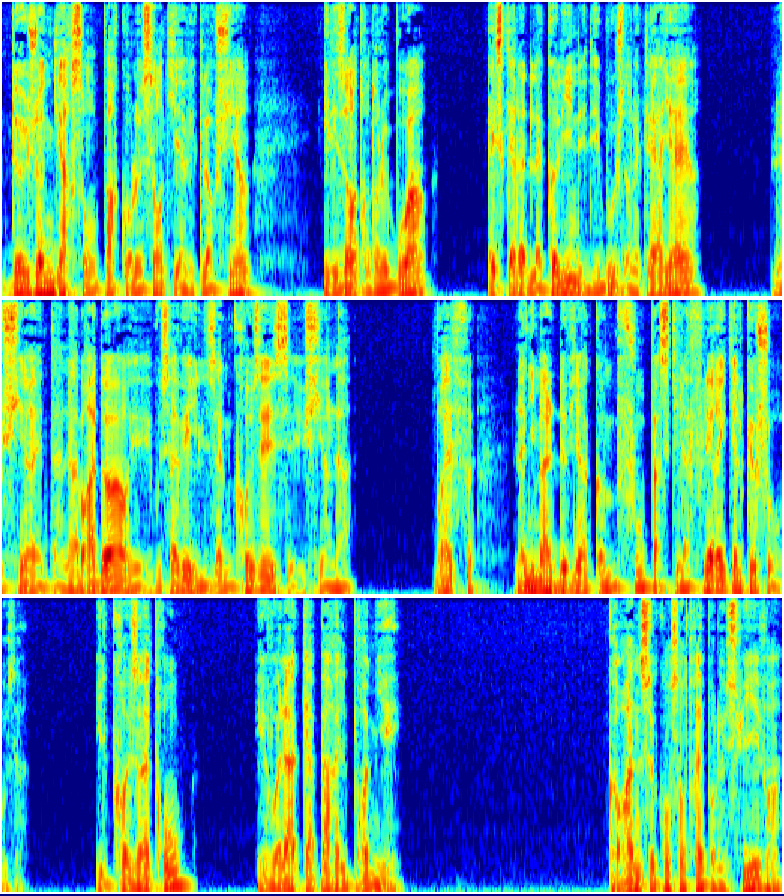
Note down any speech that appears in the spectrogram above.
Deux jeunes garçons parcourent le sentier avec leurs chiens, ils entrent dans le bois, escaladent la colline et débouchent dans la clairière. Le chien est un labrador, et vous savez, ils aiment creuser, ces chiens-là. Bref, l'animal devient comme fou parce qu'il a flairé quelque chose. Il creuse un trou, et voilà qu'apparaît le premier. Coran se concentrait pour le suivre,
